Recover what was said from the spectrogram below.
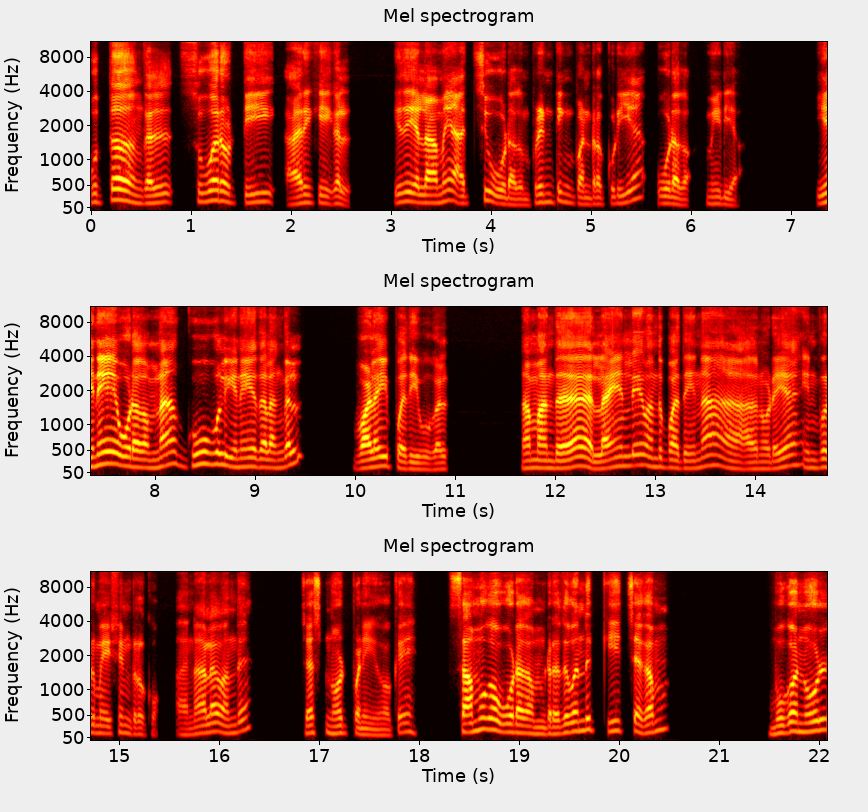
புத்தகங்கள் சுவரொட்டி அறிக்கைகள் இது எல்லாமே அச்சு ஊடகம் பிரிண்டிங் பண்ணுறக்கூடிய ஊடகம் மீடியா. இணைய ஊடகம்னா கூகுள் இணையதளங்கள் வலைப்பதிவுகள். நம்ம அந்த லைன்லேயே வந்து பார்த்தீங்கன்னா அதனுடைய இன்ஃபர்மேஷன் இருக்கும். அதனால் வந்து ஜஸ்ட் நோட் பண்ணிக்கோங்க ஓகே? சமூக ஊடகம்ன்றது வந்து கீச்சகம் முகநூல்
